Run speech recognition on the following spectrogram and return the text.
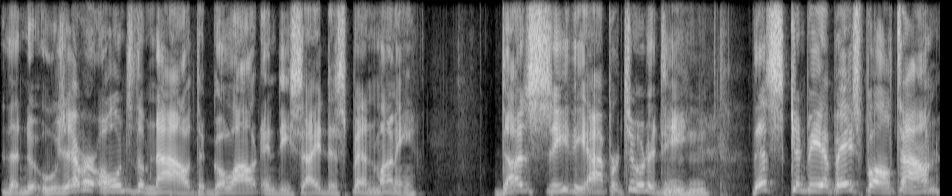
the new, whoever owns them now, to go out and decide to spend money, does see the opportunity. Mm-hmm. This can be a baseball town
